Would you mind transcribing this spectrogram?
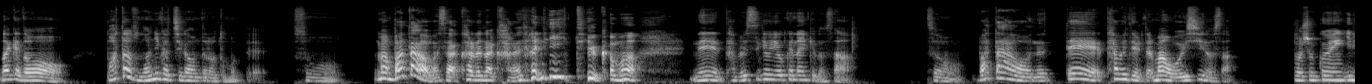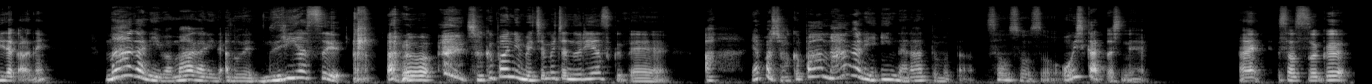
だけど、バターと何が違うんだろうと思って。そう。まあ、バターはさ、体、体にいいっていうかまあ、ね、食べ過ぎは良くないけどさ、そう、バターを塗って食べてみたらまあ美味しいのさ。朝食塩入りだからね。マーガリンはマーガリンで、あのね、塗りやすい。あの、食パンにめちゃめちゃ塗りやすくて、あ、やっぱ食パンマーガリンいいんだなって思った。そうそうそう。美味しかったしね。はい。早速、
